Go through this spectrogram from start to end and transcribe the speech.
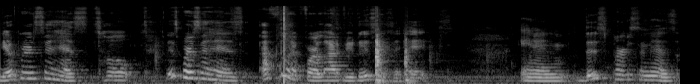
Your person has told, this person has, I feel like for a lot of you, this is an ex. And this person has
